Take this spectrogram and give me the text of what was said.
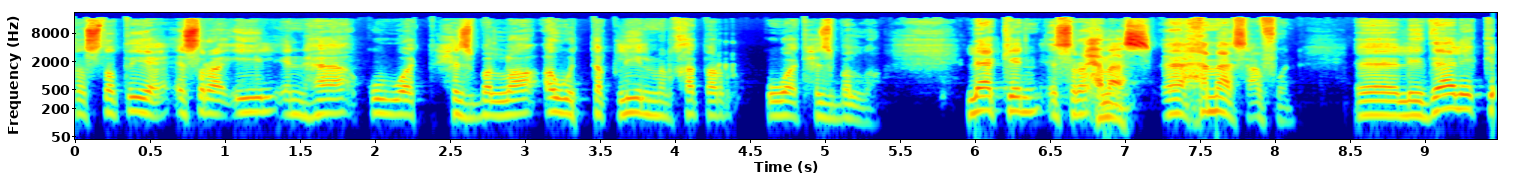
تستطيع إسرائيل إنهاء قوة حزب الله أو التقليل من خطر قوة حزب الله. لكن اسرائيل حماس. حماس عفوا. لذلك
